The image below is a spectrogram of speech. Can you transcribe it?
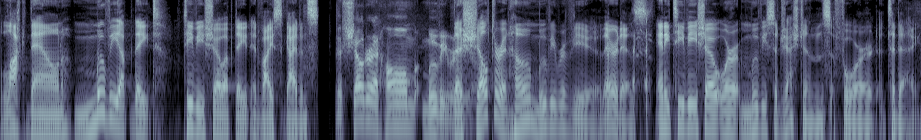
lockdown, movie update, TV show update, advice, guidance the Shelter at Home movie review. The Shelter at Home movie review. There it is. Any TV show or movie suggestions for today?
